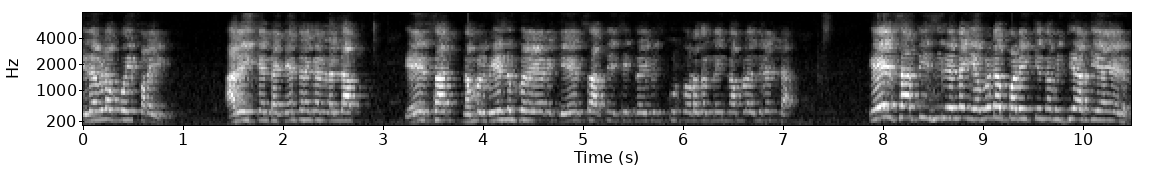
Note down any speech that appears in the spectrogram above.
ഇതെവിടെ പോയി പറയും? അറിയിക്കേണ്ട കേന്ദ്രങ്ങളിലെല്ലാം കെ എസ് ആർ നമ്മൾ വീണ്ടും പറയുകയാണ് K S R T C driving school തുടങ്ങുന്നതിന് നമ്മൾ എതിരല്ല കെ എസ് ആർ ടി സിയിലല്ല എവിടെ പഠിക്കുന്ന വിദ്യാർത്ഥിയായാലും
